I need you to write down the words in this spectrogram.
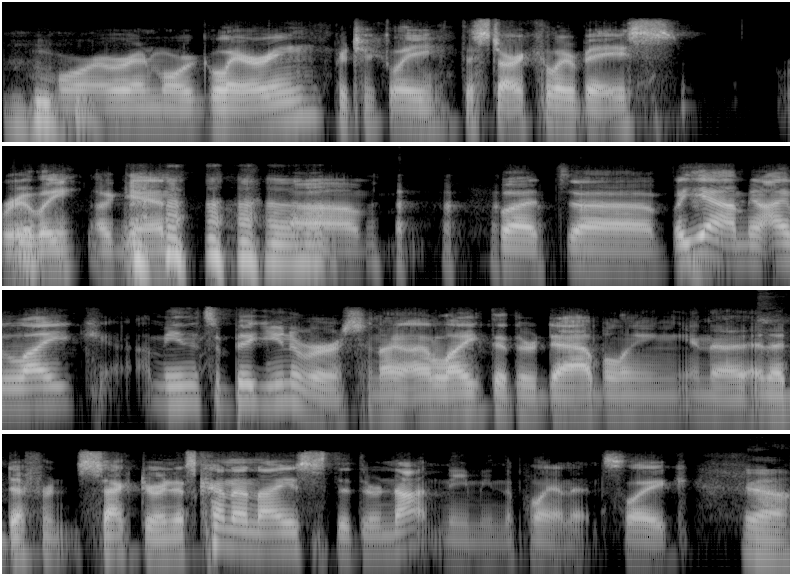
more and more glaring, particularly the Star Killer base. Really, again um, but uh, but yeah, I mean, I like. I mean, it's a big universe, and I, I like that they're dabbling in a in a different sector, and it's kind of nice that they're not naming the planets. Like yeah,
